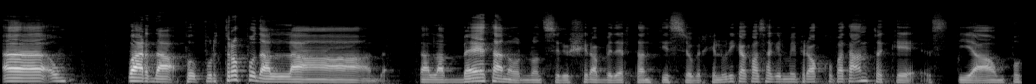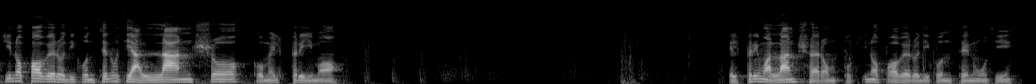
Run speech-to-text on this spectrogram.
Uh, un... Guarda, purtroppo dalla... dalla beta non, non si riuscirà a vedere tantissimo perché l'unica cosa che mi preoccupa tanto è che stia un pochino povero di contenuti al lancio come il primo. Il primo al lancio era un pochino povero di contenuti.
